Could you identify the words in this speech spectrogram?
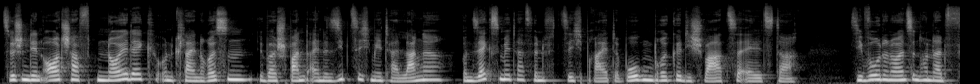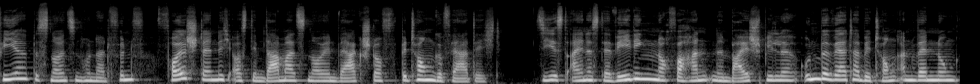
Zwischen den Ortschaften Neudeck und Kleinrössen überspannt eine 70 Meter lange und 6,50 Meter breite Bogenbrücke die Schwarze Elster. Sie wurde 1904 bis 1905 vollständig aus dem damals neuen Werkstoff Beton gefertigt. Sie ist eines der wenigen noch vorhandenen Beispiele unbewährter Betonanwendung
